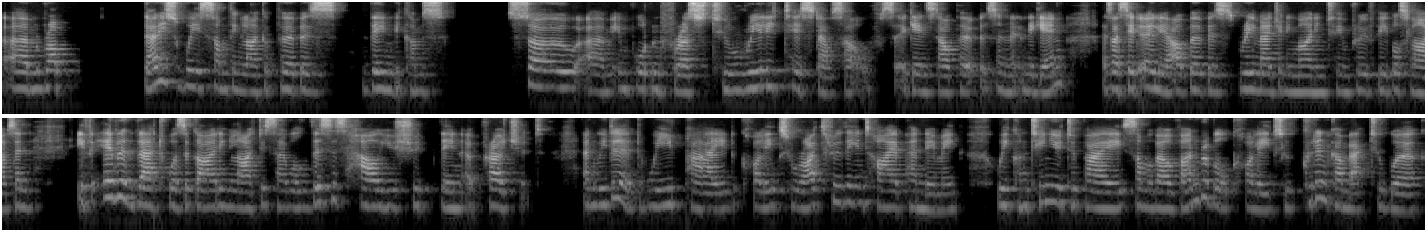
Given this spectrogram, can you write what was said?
um, Rob, that is where something like a purpose then becomes so um, important for us to really test ourselves against our purpose. And, and, again, as I said earlier, our purpose, reimagining mining to improve people's lives. And if ever that was a guiding light to say, well, this is how you should then approach it. And we did. We paid colleagues right through the entire pandemic. We continued to pay some of our vulnerable colleagues who couldn't come back to work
